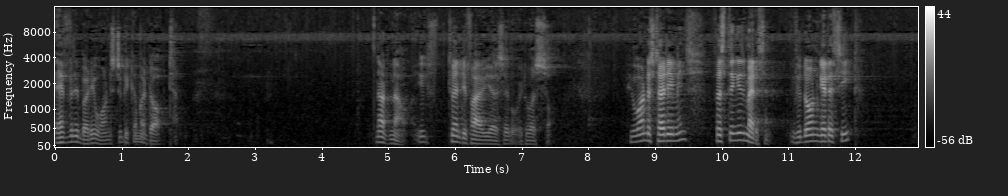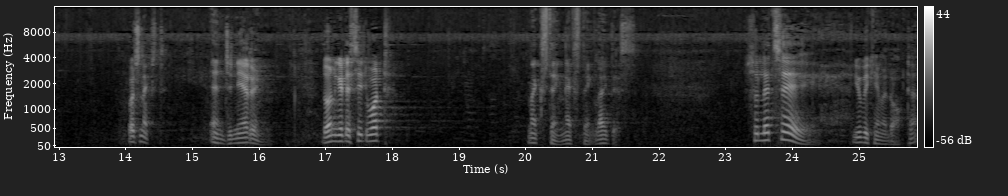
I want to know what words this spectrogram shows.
Everybody wants to become a doctor. Not now, if twenty-five years ago it was so. If you want to study means, first thing is medicine. If you don't get a seat, what's next? Engineering. Don't get a seat, what? Next thing, next thing, like this. So let's say you became a doctor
